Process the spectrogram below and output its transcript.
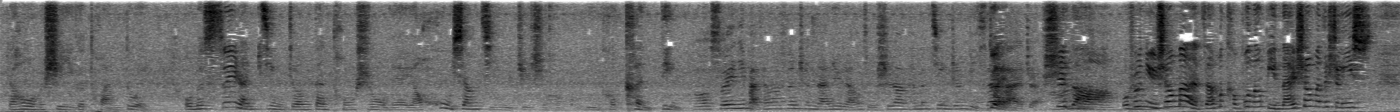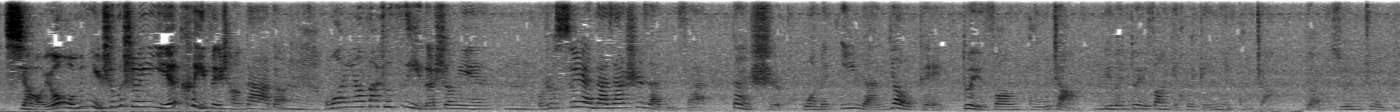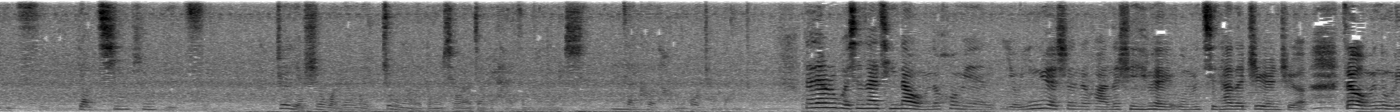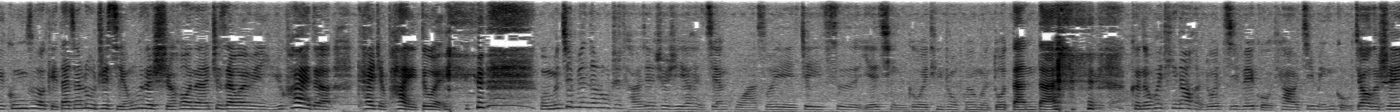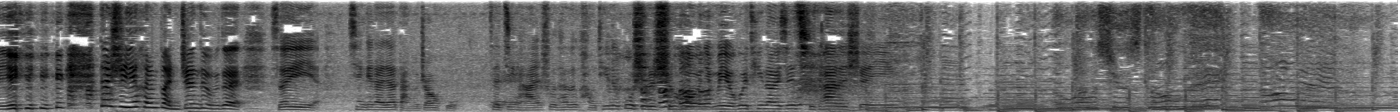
然后我们是一个团队。我们虽然竞争，但同时我们也要互相给予支持和鼓励和肯定。哦，所以你把他们分成男女两组，是让他们竞争比赛来着？是的，我说女生们，咱们可不能比男生们的声音小哟，我们女生的声音也可以非常大的，我们要发出自己的声音。嗯，我说虽然大家是在比赛，但是我们依然要给对方鼓掌，因为对方也会给你鼓掌。要尊重彼此，要倾听彼此。这也是我认为重要的东西，我要教给孩子们的东西，在课堂的过程当中。大家如果现在听到我们的后面有音乐声的话，那是因为我们其他的志愿者在我们努力工作、给大家录制节目的时候呢，就在外面愉快的开着派对。我们这边的录制条件确实也很艰苦啊，所以这一次也请各位听众朋友们多担待，可能会听到很多鸡飞狗跳、鸡鸣狗叫的声音，但是也很本真，对不对？所以先给大家打个招呼。在静涵说她的好听的故事的时候，你们也会听到一些其他的声音。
